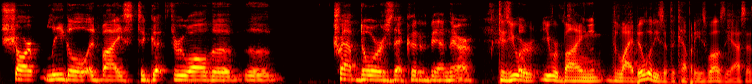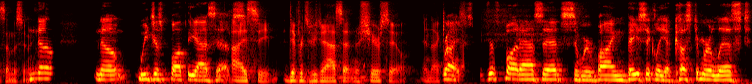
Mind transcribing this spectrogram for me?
sharp legal advice to get through all the the trap doors that could have been there. Because you were you were buying the liabilities of the company as well as the assets. I'm assuming. No, no, we just bought the assets. I see. Difference between an asset and a share sale in that case. Right. We just bought assets. So we we're buying basically a customer list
